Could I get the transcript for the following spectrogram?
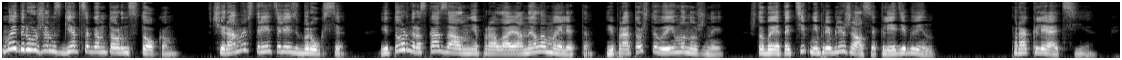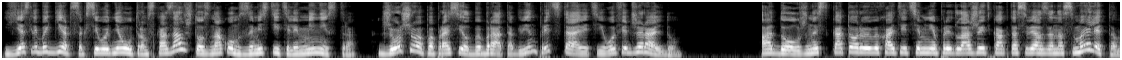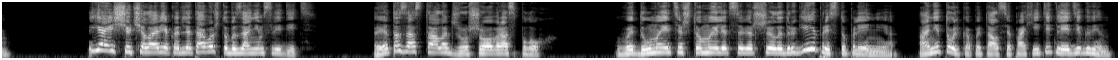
«Мы дружим с герцогом Торнстоком. Вчера мы встретились в Бруксе, и Торн рассказал мне про Лайонелла Меллета и про то, что вы ему нужны, чтобы этот тип не приближался к леди Гвин». «Проклятие! Если бы герцог сегодня утром сказал, что знаком с заместителем министра, Джошуа попросил бы брата Гвин представить его Фиджеральду». «А должность, которую вы хотите мне предложить, как-то связана с Меллетом?» «Я ищу человека для того, чтобы за ним следить». Это застало Джошуа врасплох. «Вы думаете, что Меллет совершил и другие преступления, а не только пытался похитить леди Гвин?»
